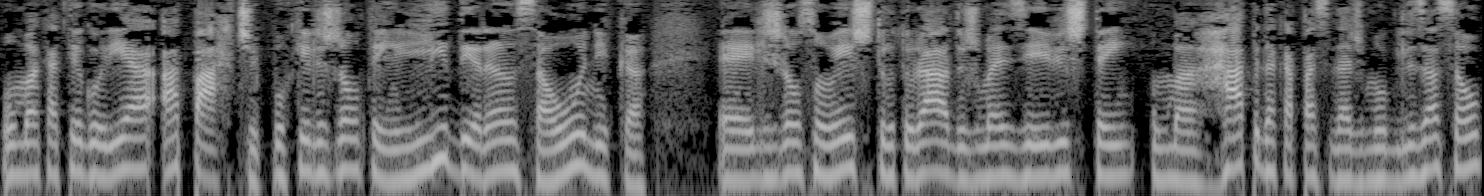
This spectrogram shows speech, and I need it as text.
uma categoria à parte, porque eles não têm liderança única, é, eles não são estruturados, mas eles têm uma rápida capacidade de mobilização.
